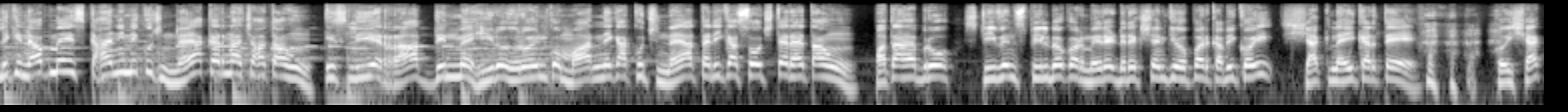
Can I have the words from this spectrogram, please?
लेकिन अब मैं इस कहानी में कुछ नया करना चाहता हूँ। इसलिए रात दिन में हीरो हीरोइन को मारने का कुछ नया तरीका सोचते रहता हूँ पता है ब्रो स्टीवन स्पीलबर्ग और मेरे डायरेक्शन के ऊपर कभी कोई शक नहीं करते कोई शक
